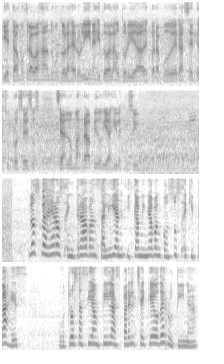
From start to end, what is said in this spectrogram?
y estamos trabajando junto a las aerolíneas y todas las autoridades para poder hacer que sus procesos sean lo más rápidos y ágiles posible. Los viajeros entraban, salían y caminaban con sus equipajes. Otros hacían filas para el chequeo de rutina.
